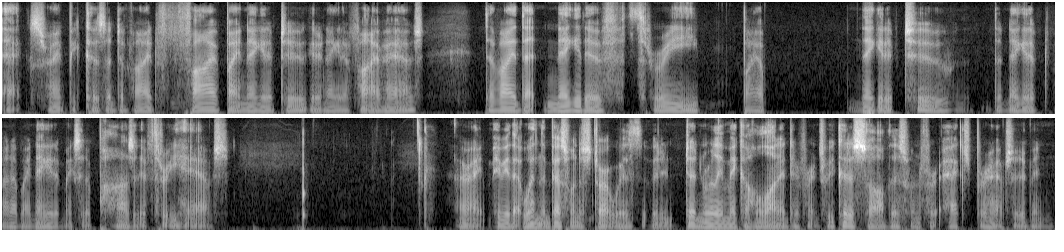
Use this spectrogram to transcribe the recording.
x, right? Because I divide 5 by negative 2, get a negative 5 halves. Divide that negative 3 by a negative 2. The negative divided by negative makes it a positive 3 halves. All right, maybe that wasn't the best one to start with, but it didn't really make a whole lot of difference. We could have solved this one for x. Perhaps it would have been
